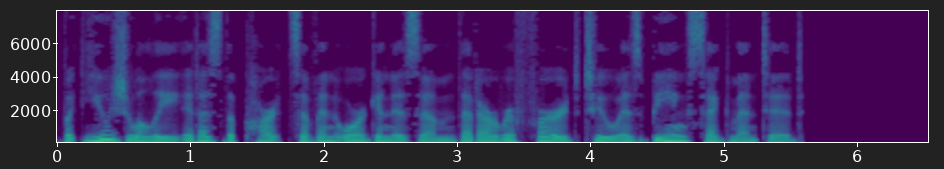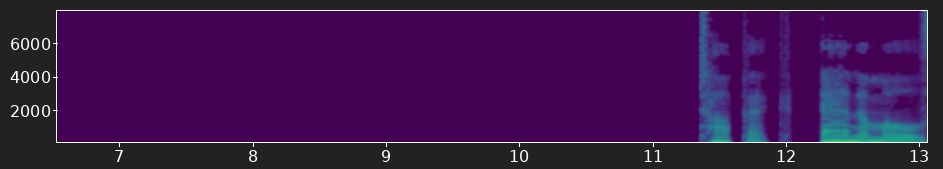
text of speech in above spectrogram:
but usually it is the parts of an organism that are referred to as being segmented. Animals.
